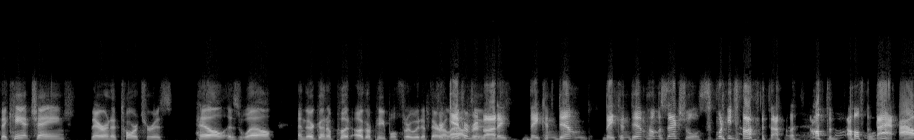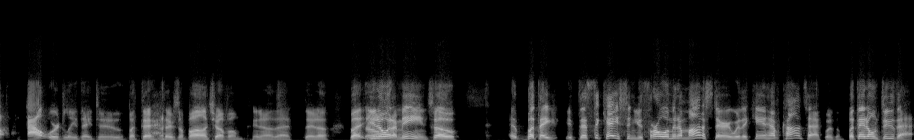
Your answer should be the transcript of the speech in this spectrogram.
they can't change. they're in a torturous hell as well, and they're going to put other people through it if they're Forgive allowed everybody. To. They condemn they condemn homosexuals. What are you talking about off the off the bat? Out outwardly they do, but there, there's a bunch of them, you know, that they don't. Uh, but you know what I mean. So, Eh, but they if that's the case, then you throw them in a monastery where they can't have contact with them. But they don't do that.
